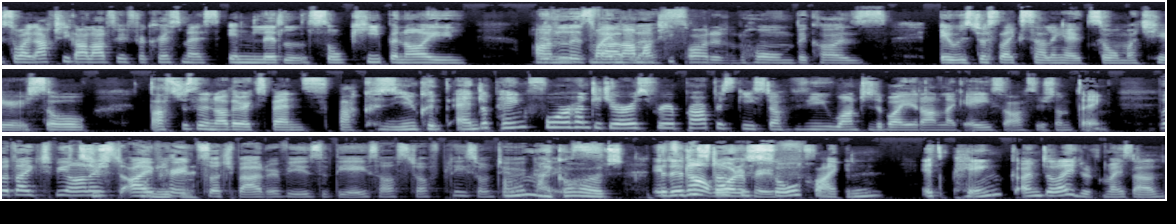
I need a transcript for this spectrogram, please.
So I actually got a lot of it for Christmas in Lidl. So keep an eye on. Lidl is my mom actually bought it at home because it was just like selling out so much here. So that's just another expense back because you could end up paying four hundred euros for proper ski stuff if you wanted to buy it on like ASOS or something. But like to be honest, I've amazing. heard such bad reviews of the ASOS stuff. Please don't do oh it. my guys. god, the It's Lidl not stuff waterproof. is so fine. It's pink. I'm delighted with myself.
